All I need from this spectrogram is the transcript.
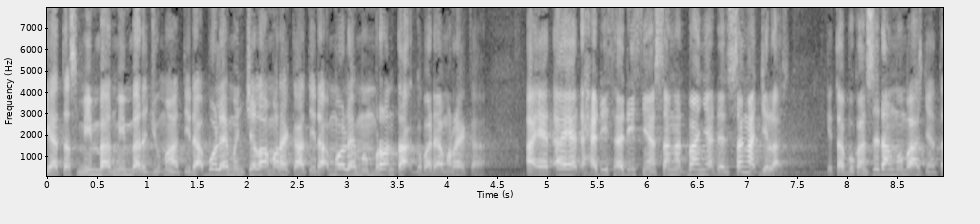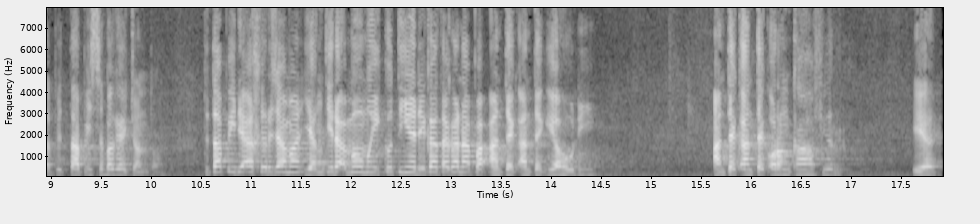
di atas mimbar-mimbar Jumat, tidak boleh mencela mereka, tidak boleh memberontak kepada mereka. Ayat-ayat hadis-hadisnya sangat banyak dan sangat jelas. Kita bukan sedang membahasnya, tapi tapi sebagai contoh. Tetapi di akhir zaman yang tidak mau mengikutinya dikatakan apa? Antek-antek Yahudi. Antek-antek orang kafir. Ya.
